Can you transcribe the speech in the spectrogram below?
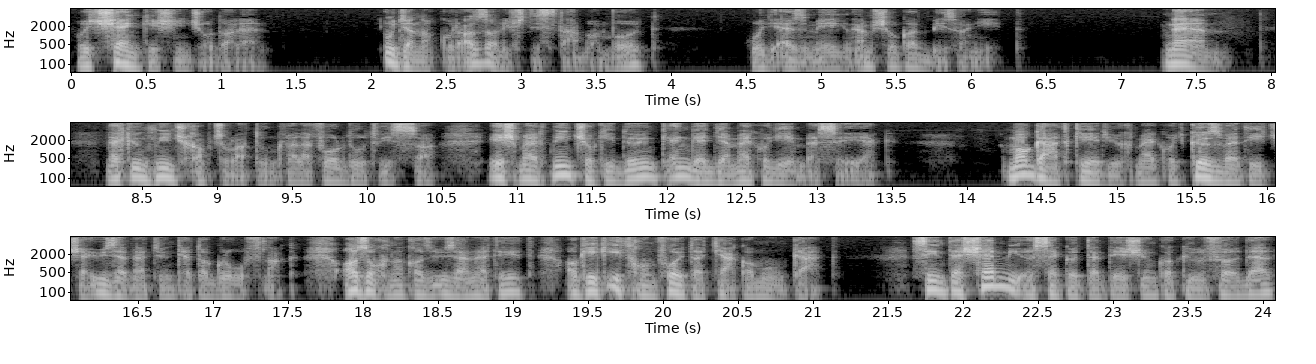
hogy senki sincs odalen. Ugyanakkor azzal is tisztában volt, hogy ez még nem sokat bizonyít. Nem, nekünk nincs kapcsolatunk vele, fordult vissza, és mert nincs sok időnk, engedje meg, hogy én beszéljek. Magát kérjük meg, hogy közvetítse üzenetünket a grófnak, azoknak az üzenetét, akik itthon folytatják a munkát. szinte semmi összekötetésünk a külfölddel,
